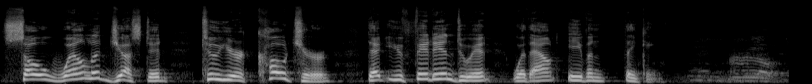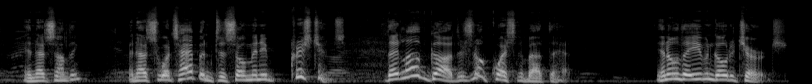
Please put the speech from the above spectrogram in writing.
so well adjusted to your culture that you fit into it without even thinking. Isn't that something? And that's what's happened to so many Christians. They love God, there's no question about that. You know, they even go to church.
